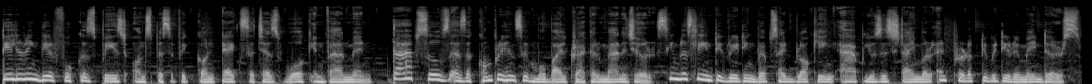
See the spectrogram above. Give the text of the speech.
tailoring their focus based on specific contexts such as work environment. The app serves as a comprehensive mobile tracker manager, seamlessly integrating website blocking, app usage timer, and productivity reminders.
